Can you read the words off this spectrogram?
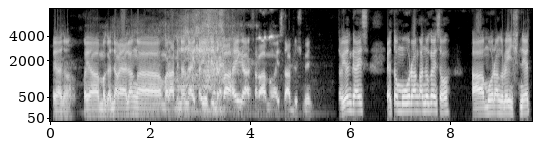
Kaya no. Kaya maganda kaya lang ah, marami nang naitayo din na bahay nga saka mga establishment. So yan guys, ito murang ano guys oh. Ah, murang range net.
